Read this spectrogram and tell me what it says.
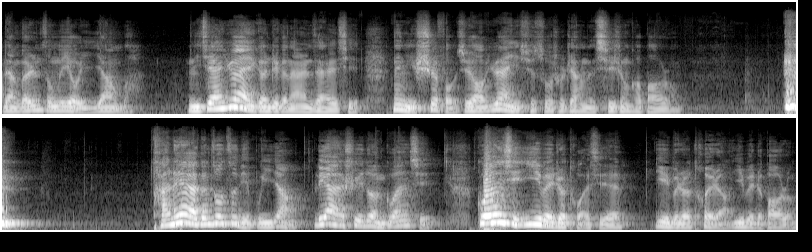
两个人总得有一样吧。你既然愿意跟这个男人在一起，那你是否就要愿意去做出这样的牺牲和包容？谈恋爱跟做自己不一样，恋爱是一段关系，关系意味着妥协，意味着退让，意味着包容。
